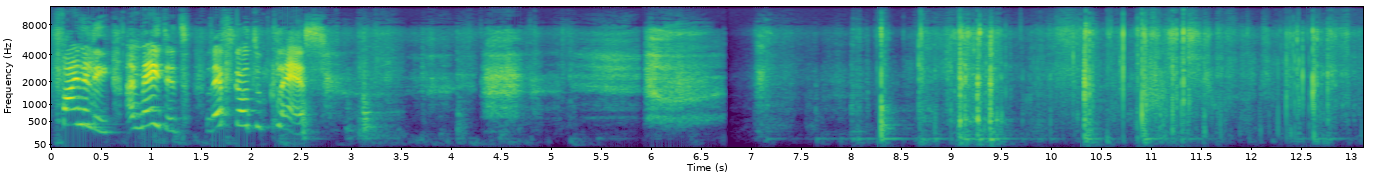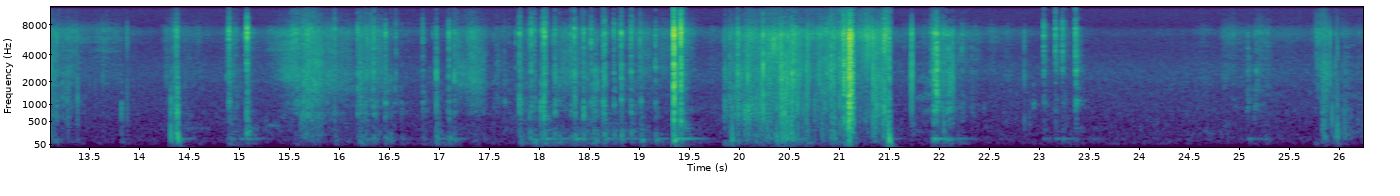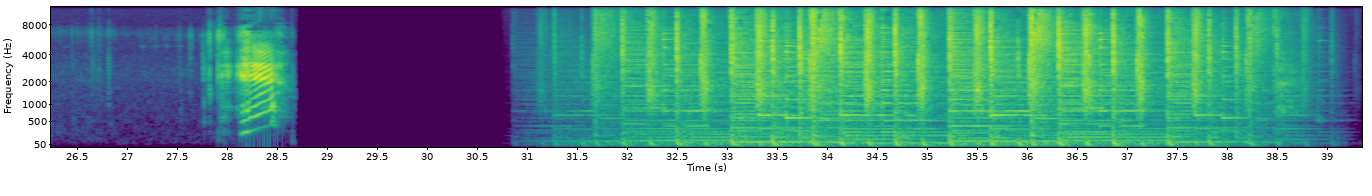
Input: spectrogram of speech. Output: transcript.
Finally, I made it. Let's go to class. Hè?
